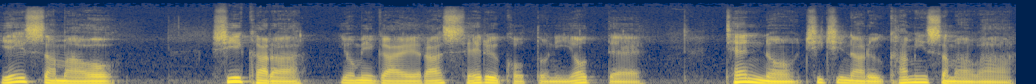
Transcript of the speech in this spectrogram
イエス様を死からよみがえらせることによって天の父なる神様は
